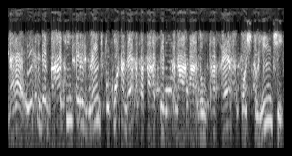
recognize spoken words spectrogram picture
né? Esse debate, infelizmente, por conta dessa característica do processo constituinte,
